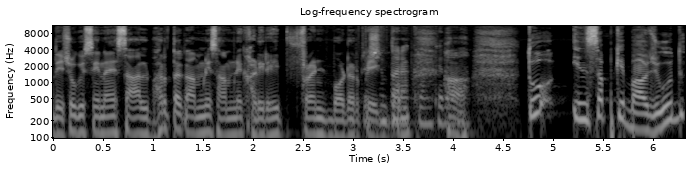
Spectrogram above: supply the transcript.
देशों की सेनाएँ साल भर तक आमने सामने खड़ी रही फ्रंट बॉर्डर पे एकदम। हाँ तो इन सब के बावजूद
